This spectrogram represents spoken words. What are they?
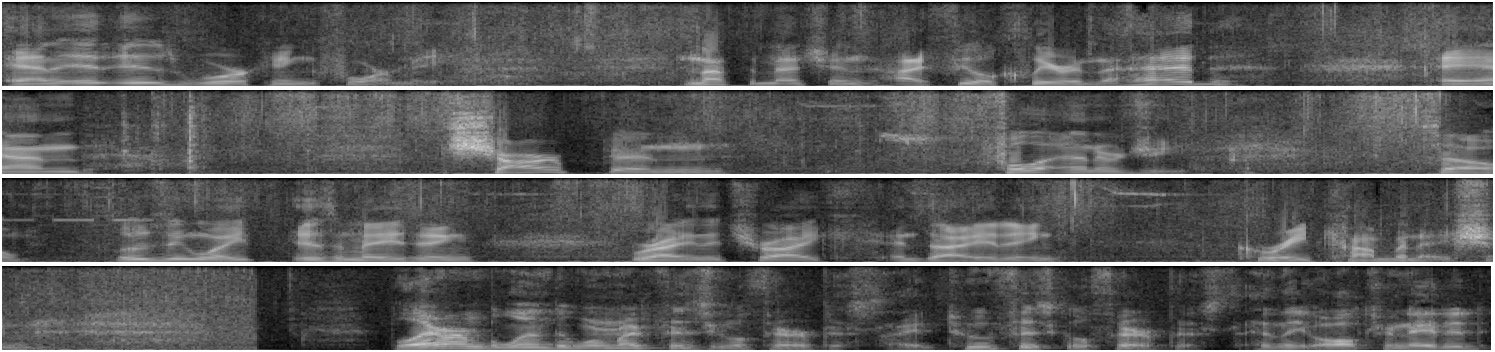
And it is working for me. Not to mention I feel clear in the head and sharp and full of energy. So losing weight is amazing riding the trike and dieting great combination. Blair and Belinda were my physical therapists. I had two physical therapists, and they alternated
